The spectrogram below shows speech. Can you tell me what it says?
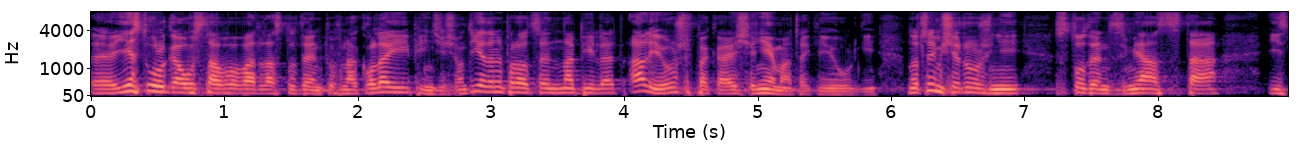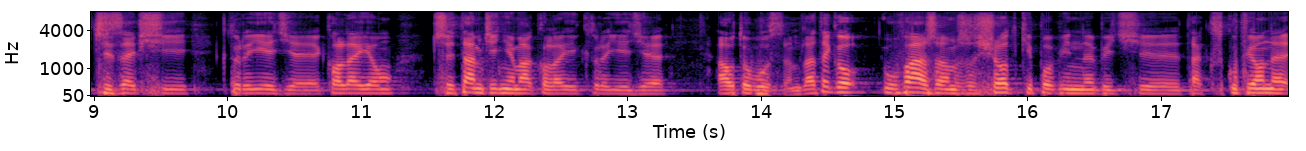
E, Jest ulga ustawowa dla studentów na kolei, 51% na bilet, ale już w PKS-ie nie ma takiej ulgi. No czym się różni student z miasta i, czy ze wsi, który jedzie koleją, czy tam, gdzie nie ma kolei, który jedzie autobusem. Dlatego uważam, że środki powinny być e, tak skupione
